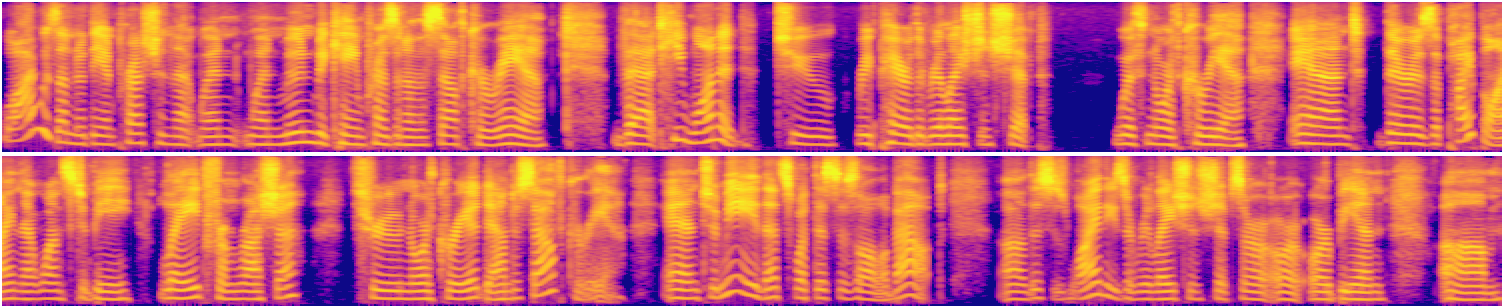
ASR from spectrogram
Well, I was under the impression that when when Moon became president of South Korea, that he wanted to repair the relationship with North Korea. And there is a pipeline that wants to be laid from Russia through North Korea down to South Korea. And to me, that's what this is all about. Uh, this is why these are relationships are, are, are being um,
